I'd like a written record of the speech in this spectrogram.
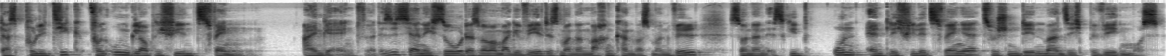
dass Politik von unglaublich vielen Zwängen eingeengt wird. Es ist ja nicht so, dass wenn man mal gewählt ist, man dann machen kann, was man will, sondern es gibt unendlich viele Zwänge, zwischen denen man sich bewegen muss.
